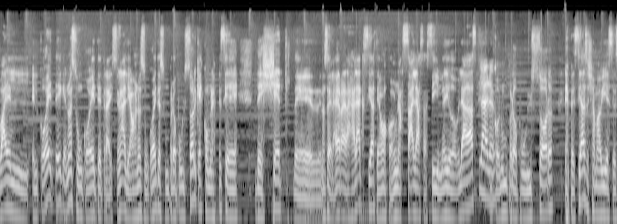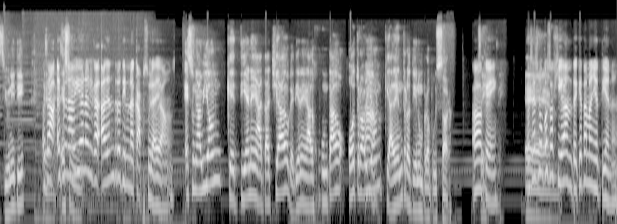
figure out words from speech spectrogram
va el, el cohete, que no es un cohete tradicional, digamos, no es un cohete, es un propulsor, que es como una especie de, de jet de, de, no sé, la guerra de las galaxias, digamos, con unas alas así medio dobladas, Claro. y con un propulsor especial, se llama VSS Unity. O sea, Eh, es, un, avión el que adentro tiene una cápsula, digamos. Es un avión que tiene atacheado, que tiene adjuntado otro Ah. avión que adentro tiene un propulsor. Ok. Sí, sí. O sea, es un Eh, coso gigante. ¿Qué tamaño tiene?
